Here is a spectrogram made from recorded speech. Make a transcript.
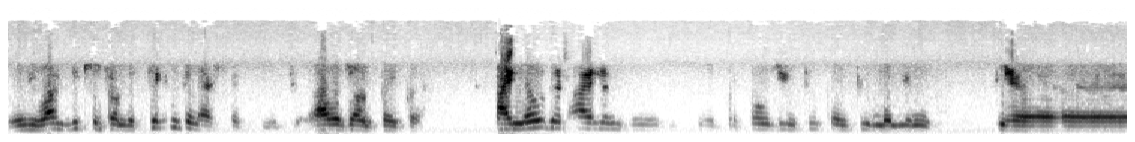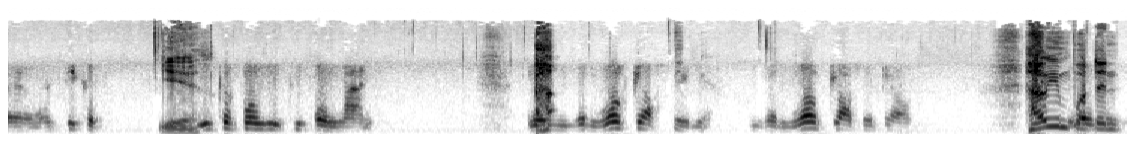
When you want to look at it from the technical aspect, ours are on paper. I know that Ireland is proposing 2.2 million uh, tickets. Yeah. We're proposing 2.9. We've got world-class stadium. We've got world-class hotels. How important?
